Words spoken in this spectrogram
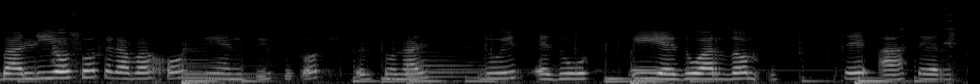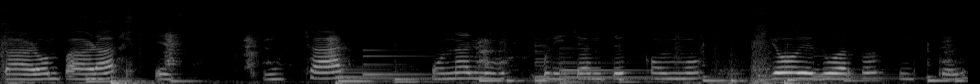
valioso trabajo científico personal, Luis Edu y Eduardo se acercaron para escuchar una luz brillante como yo, Eduardo, sí que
